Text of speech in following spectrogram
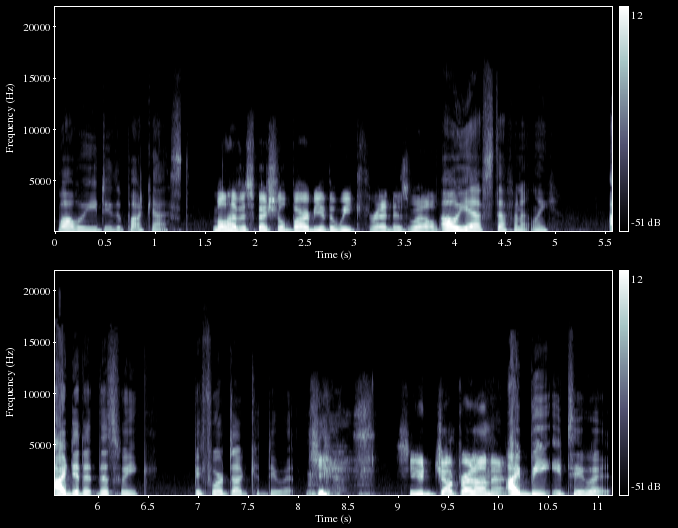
while we do the podcast. We'll have a special Barbie of the Week thread as well. Oh yes, definitely. I did it this week before Doug could do it. Yes. So you jumped right on that. I beat you to it.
